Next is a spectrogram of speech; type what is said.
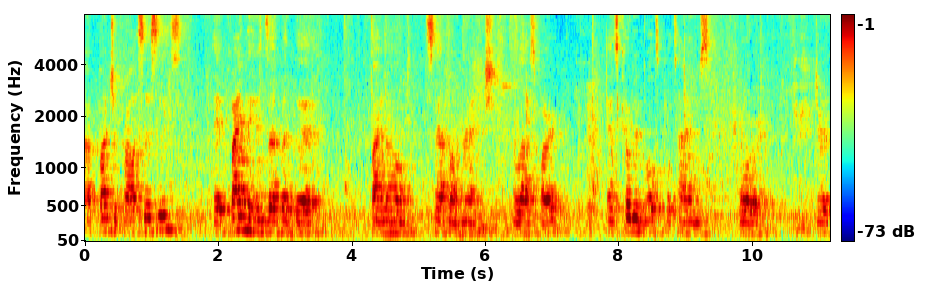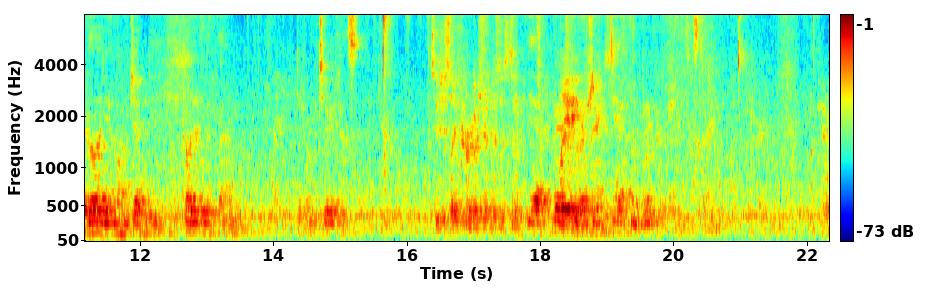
a, a bunch of processes, it finally ends up at the final snap-on wrench, the last part. Okay. Coated multiple times for durability and longevity, coated with um, different materials. So just like corrosion resistant. Yeah, very corrosion. Yeah, very corrosion resistant. Okay.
